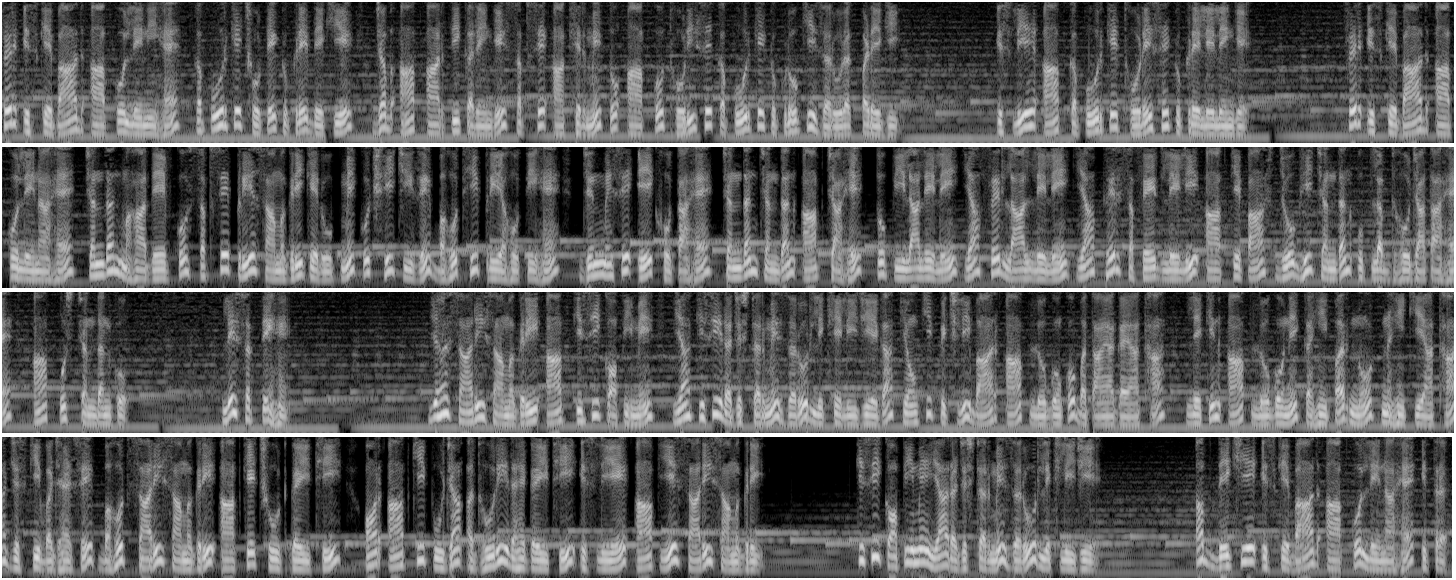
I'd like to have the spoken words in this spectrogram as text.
फिर इसके बाद आपको लेनी है कपूर के छोटे टुकड़े देखिए, जब आप आरती करेंगे सबसे आखिर में तो आपको थोड़ी से कपूर के टुकड़ों की ज़रूरत पड़ेगी। इसलिए आप कपूर के थोड़े से टुकड़े ले लेंगे। फिर इसके बाद आपको लेना है चंदन महादेव को सबसे प्रिय सामग्री के रूप में कुछ ही चीज़ें बहुत ही प्रिय होती हैं, जिनमें से एक होता है चंदन चंदन आप चाहे तो पीला ले लें या फिर लाल ले लें या फिर सफ़ेद ले ली आपके पास जो भी चंदन उपलब्ध हो जाता है आप उस चंदन को ले सकते हैं। यह सारी सामग्री आप किसी कॉपी में या किसी रजिस्टर में ज़रूर लिखे लीजिएगा क्योंकि पिछली बार आप लोगों को बताया गया था, लेकिन आप लोगों ने कहीं पर नोट नहीं किया था जिसकी वजह से बहुत सारी सामग्री आपके छूट गई थी और आपकी पूजा अधूरी रह गई थी, इसलिए आप ये सारी सामग्री किसी कॉपी में या रजिस्टर में ज़रूर लिख लीजिए। अब देखिए इसके बाद आपको लेना है इत्र।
